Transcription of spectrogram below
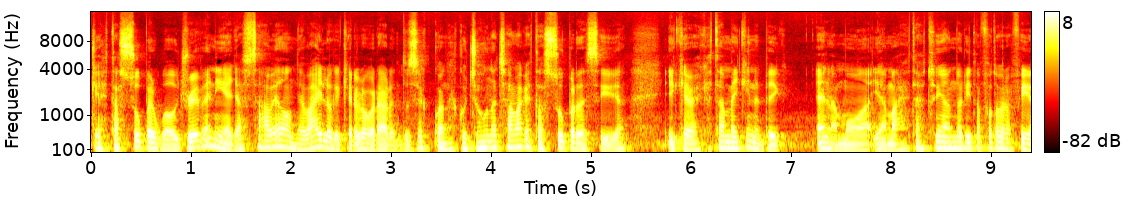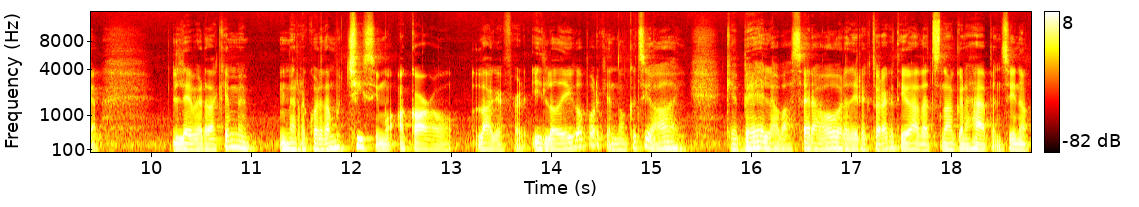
que está súper well driven y ella sabe a dónde va y lo que quiere lograr. Entonces, cuando escuchas una chama que está súper decidida y que ves que está making it big en la moda y además está estudiando ahorita fotografía, la verdad que me, me, recuerda muchísimo a Carl Lagerfeld. Y lo digo porque no que si, ay, que Bella va a ser ahora directora creativa, that's not gonna happen, sino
